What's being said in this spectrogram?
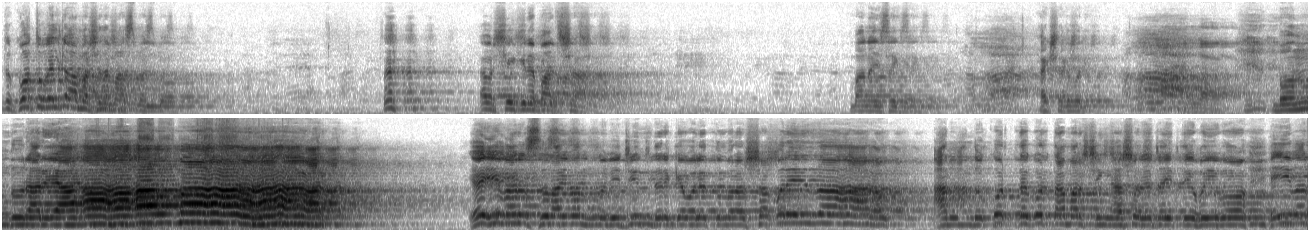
তো গতকালকে আমার সাথে মাছ মারলো। হ্যাঁ? আবার সে কিনা বাদশাহ। বানাইছে কে? একসাথে বলি। বন্ধুরা রে আমার সুলাইমান নবী জিনদেরকে বলে তোমরা সকলেই যাও আনন্দ করতে করতে আমার সিংহাসনে যাইতে হইব। এইবার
